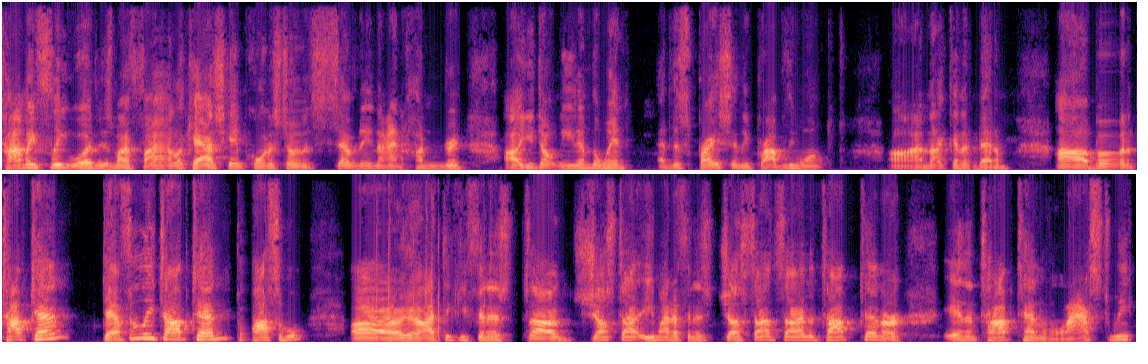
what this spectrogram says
Tommy Fleetwood is my final cash game cornerstone at 7,900. Uh, you don't need him to win at this price, and he probably won't. Uh, I'm not going to bet him. Uh, but a top 10, definitely top 10, possible. Uh, you know, I think he finished uh, just out. He might have finished just outside the top 10 or in the top 10 last week.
